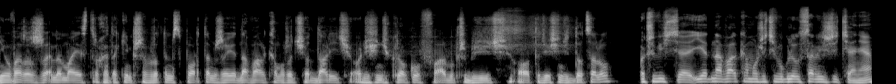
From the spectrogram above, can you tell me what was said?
Nie uważasz, że MMA jest trochę takim przewrotnym sportem, że jedna walka może ci oddalić o 10 kroków albo przybliżyć o te 10 do celu? Oczywiście, jedna walka może ci w ogóle ustawić życie, nie?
